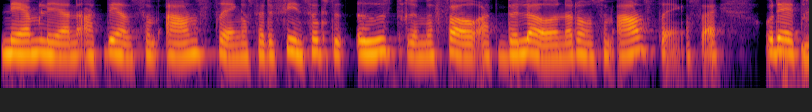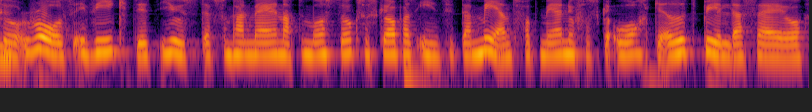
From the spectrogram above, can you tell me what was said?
Nämligen att den som anstränger sig, det finns också ett utrymme för att belöna de som anstränger sig. Och det tror Rawls är viktigt just eftersom han menar att det måste också skapas incitament för att människor ska orka utbilda sig och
